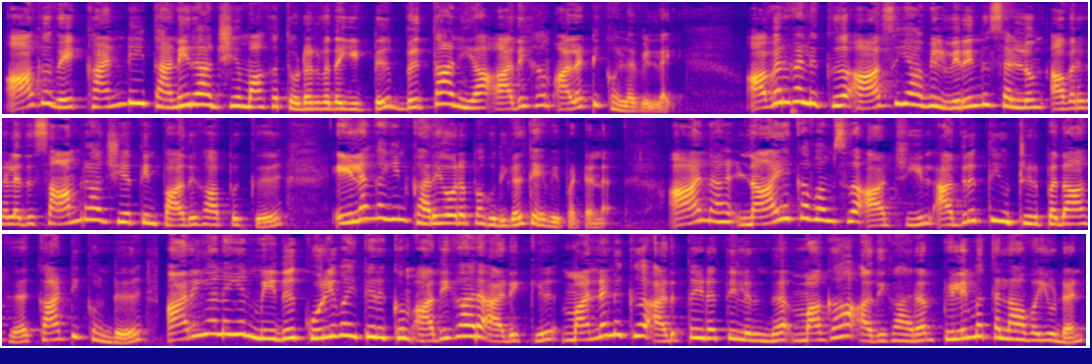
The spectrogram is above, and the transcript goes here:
ஆகவே கண்டி தனி ராஜ்யமாக தொடர்வதையிட்டு பிரித்தானியா அதிகம் அலட்டிக் கொள்ளவில்லை. அவர்களுக்கு ஆசியாவில் விரிந்து செல்லும் அவர்களது சாம்ராஜ்யத்தின் பாதுகாப்புக்கு இலங்கையின் கரையோர பகுதிகள் தேவைப்பட்டன. ஆனால் நாயக்க வம்ச ஆட்சியில் அதிருப்தியுற்றிருப்பதாக காட்டிக்கொண்டு அரியணையின் மீது குறிவைத்திருக்கும் அதிகார அடுக்கில் மன்னனுக்கு அடுத்த இடத்தில் இருந்த மகா அதிகாரம் பிளிமத்தலாவையுடன்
